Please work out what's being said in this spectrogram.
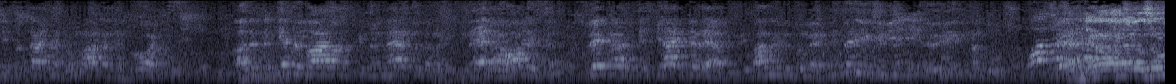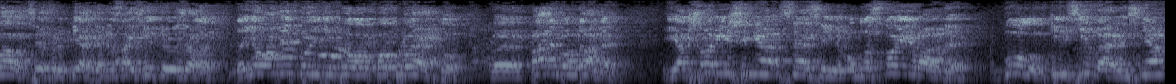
ці питання, громада не проти. Але такими варварськими методами не робиться. Ви кажете, п'ять дерев, пане Любомир, не беріть гріх, гріх на душу. Я не називав цифри 5, я не знаю, звідки ви взяли. Даю вам відповіді по, по проекту. Е, Пане Богдане, якщо рішення сесії обласної ради було в кінці вересня,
